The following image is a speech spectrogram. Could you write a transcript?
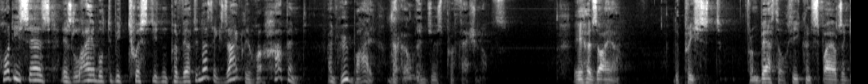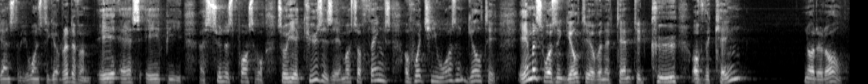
What he says is liable to be twisted and perverted. And that's exactly what happened. And who by? The religious professionals. Ahaziah, the priest from Bethel, he conspires against him. He wants to get rid of him ASAP, as soon as possible. So he accuses Amos of things of which he wasn't guilty. Amos wasn't guilty of an attempted coup of the king, not at all.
